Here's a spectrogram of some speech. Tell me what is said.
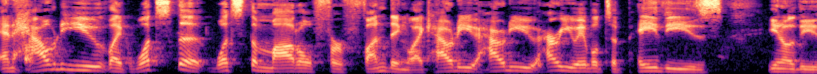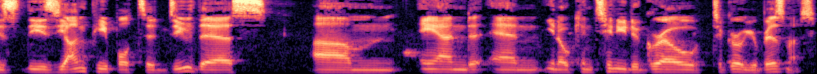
and how do you like what's the what's the model for funding? Like how do you how do you how are you able to pay these you know these these young people to do this um, and and you know continue to grow to grow your business?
